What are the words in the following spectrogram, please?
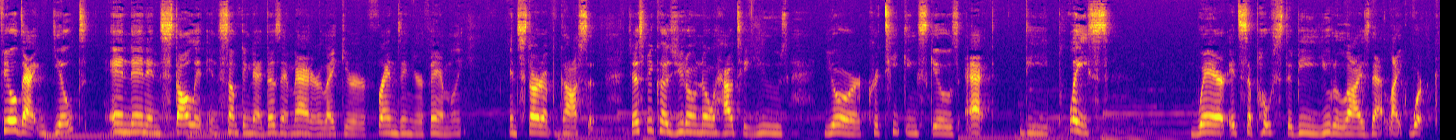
feel that guilt and then install it in something that doesn't matter, like your friends and your family, and start up gossip. Just because you don't know how to use your critiquing skills at the place where it's supposed to be utilized at, like work.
